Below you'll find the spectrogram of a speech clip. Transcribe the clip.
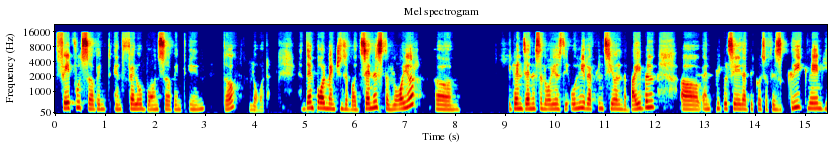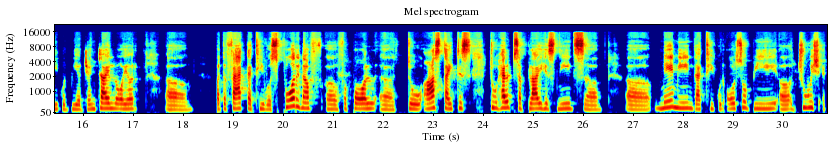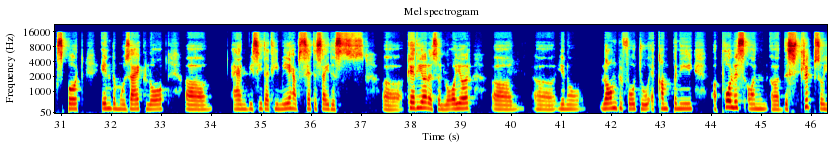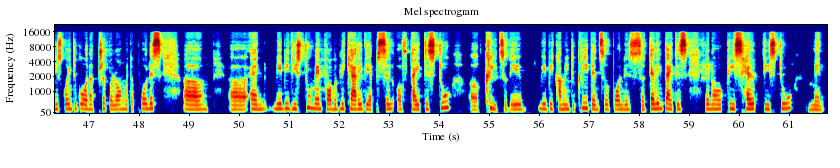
faithful servant, and fellow born servant in the Lord. And then Paul mentions about Zenas, the lawyer. Um, Again, Zenas the lawyer is the only reference here in the Bible. Uh, and people say that because of his Greek name, he could be a Gentile lawyer. Um, but the fact that he was poor enough uh, for Paul uh, to ask Titus to help supply his needs uh, may mean that he could also be a Jewish expert in the Mosaic law. Uh, and we see that he may have set aside his uh, career as a lawyer, um, uh, you know, long before to accompany Apollos on uh, this trip. So he's going to go on a trip along with Apollos. Um, uh, and maybe these two men probably carry the epistle of Titus to uh, Crete. So they may be coming to Crete. And so Paul is uh, telling Titus, you know, please help these two men.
